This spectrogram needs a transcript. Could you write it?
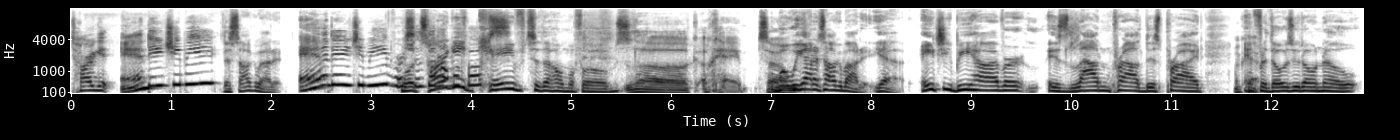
Target and HEB Let's talk about it. And HEB Well, versus the Target homophobes? caved to the homophobes. Look, okay, so But we got to talk about it. Yeah. HEB, however, is loud and proud this pride. Okay. And for those who don't know,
